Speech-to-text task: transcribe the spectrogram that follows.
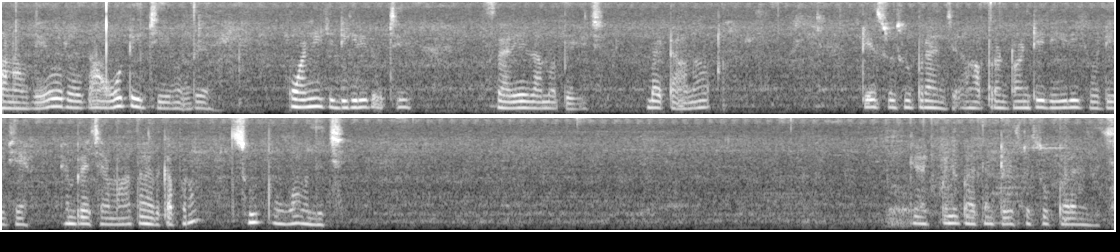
ஆனால் வேவுறது தான் ஓடிஜி வந்து ஒன் எயிட்டி டிகிரியில் வச்சு சரியில்லாமல் போயிடுச்சு. பட் ஆனால் டேஸ்ட்டு சூப்பராக இருந்துச்சு. அப்புறம் டுவெண்ட்டி டிகிரிக்கு ஓட்டிச்சு டெம்பரேச்சர் மாற்றினதுக்கப்புறம் சூப்பராக வந்துச்சு. கட் பண்ணி பார்த்தேன் டேஸ்ட்டு சூப்பராக இருந்துச்சு.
